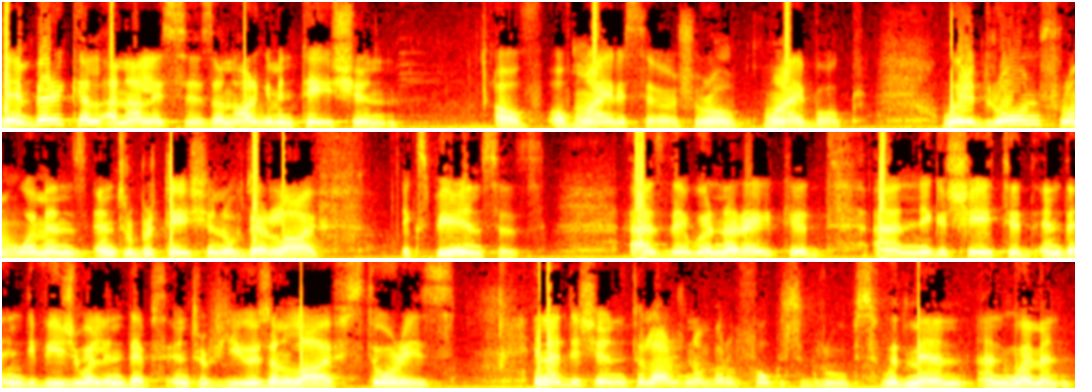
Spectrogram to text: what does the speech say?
The empirical analysis and argumentation of, of my research or of my book were drawn from women's interpretation of their life experiences as they were narrated and negotiated in the individual in-depth interviews and life stories, in addition to large number of focus groups with men and women.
